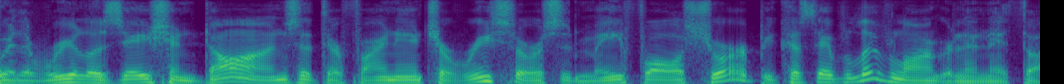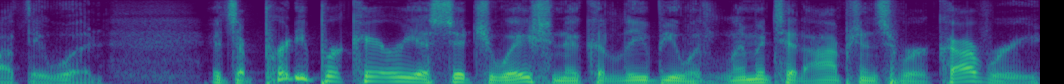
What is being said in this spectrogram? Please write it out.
where the realization dawns that their financial resources may fall short because they've lived longer than they thought they would. It's a pretty precarious situation that could leave you with limited options for recovery.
